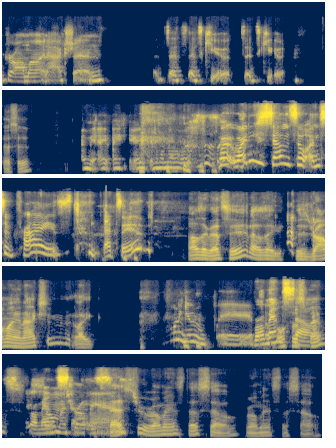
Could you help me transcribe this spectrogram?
drama and action. It's it's it's cute. It's, it's cute. that's it. I mean, I I, I don't know what else to say. Why, why do you sound so unsurprised? That's it. I was like, that's it. I was like, there's drama and action. Like I want to give it away. It's Romance no suspense. There's so Romance much romance. That's true. Romance does sell. Romance does sell.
